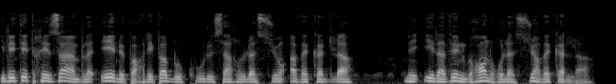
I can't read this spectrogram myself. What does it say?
Il était très humble et ne parlait pas beaucoup de sa relation avec Allah, mais il avait une grande relation avec Allah.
